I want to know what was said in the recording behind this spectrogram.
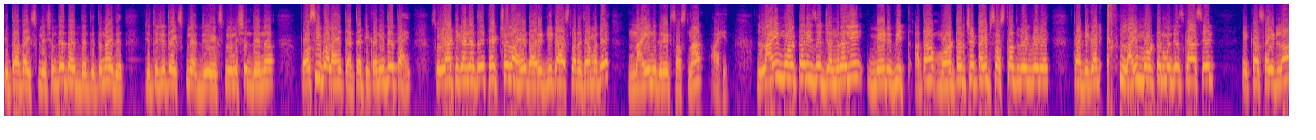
तिथं आता एक्सप्लेनेशन देत आहेत तिथं नाही देत. जिथं जिथं एक्सप्ले एक्सप्लेनेशन देणं पॉसिबल आहे त्या त्या ठिकाणी देत आहे. सो या ठिकाणी आता फॅक्च्युअल आहे. डायरेक्टली काय असणार आहे? त्यामध्ये नाईन ग्रेड्स असणार आहेत. Lime mortar is a generally made with आता मॉर्टरचे टाइप्स असतात वेगवेगळे. त्या ठिकाणी लाईम मॉर्टर म्हणजेच काय असेल? एका साईडला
